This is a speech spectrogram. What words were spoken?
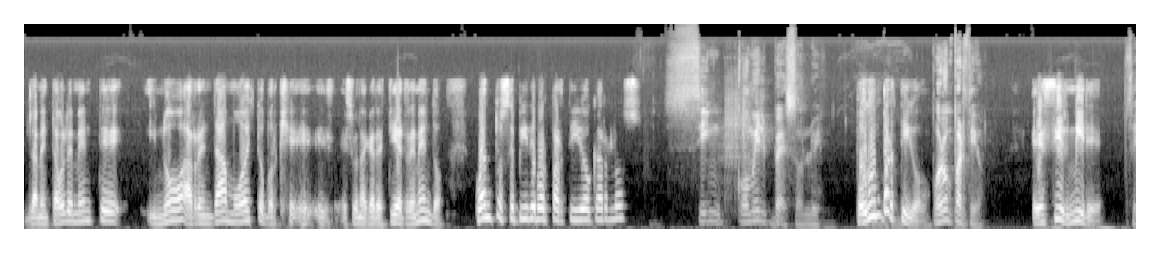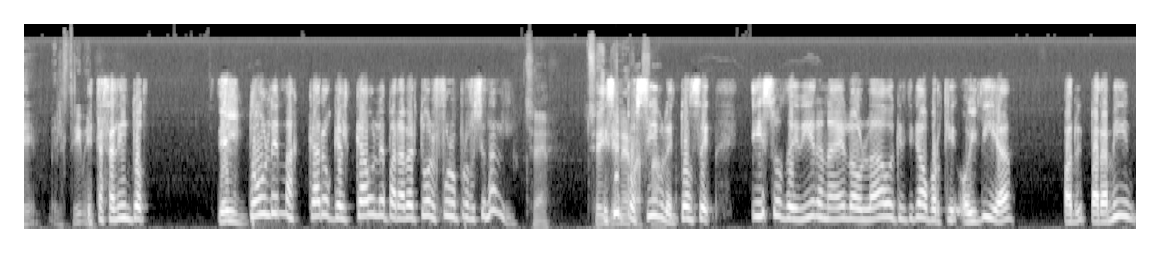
lamentablemente, y no arrendamos esto porque es, una carestía tremendo. ¿Cuánto se pide por partido, Carlos? Cinco mil pesos, Luis. ¿Por un partido? Por un partido. Es decir, mire, sí, el está saliendo el doble más caro que el cable para ver todo el fútbol profesional. Sí. es imposible. Entonces, eso debieran haberlo hablado y criticado, porque hoy día, para, para mí,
